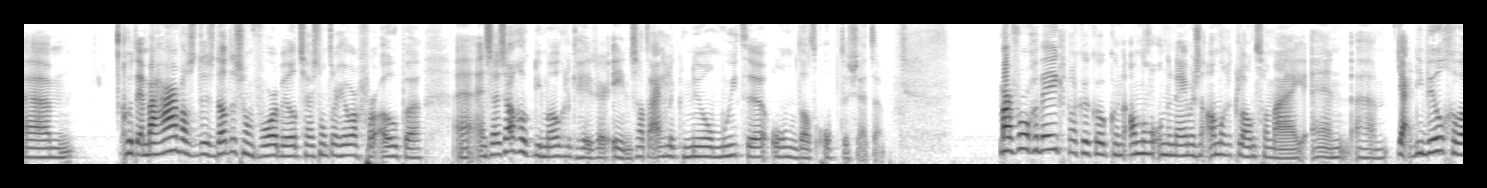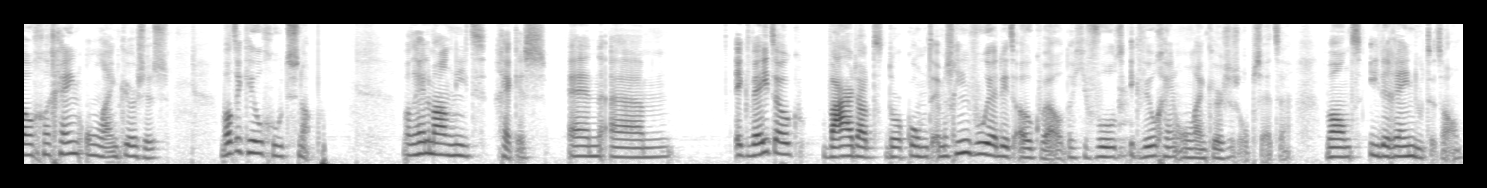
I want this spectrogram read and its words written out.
Um, Goed, en bij haar was dus, dat is zo'n voorbeeld. Zij stond er heel erg voor open. Uh, en zij zag ook die mogelijkheden erin. Ze had eigenlijk nul moeite om dat op te zetten. Maar vorige week sprak ik ook een andere ondernemer, een andere klant van mij. En um, ja, die wil gewoon geen online cursus. Wat ik heel goed snap. Wat helemaal niet gek is. En um, ik weet ook waar dat door komt. En misschien voel je dit ook wel. Dat je voelt, ik wil geen online cursus opzetten. Want iedereen doet het al.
